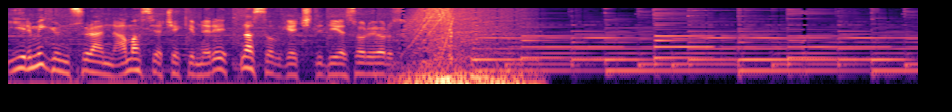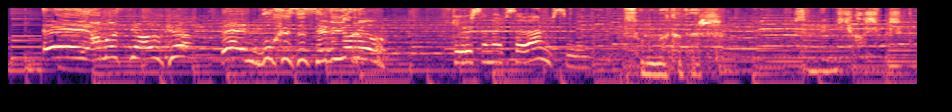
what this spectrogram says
20 gün süren Amasya çekimleri nasıl geçti diye soruyoruz. Ey Amasya halkı! Ben bu kızı seviyorum. Gelirsen hep sever misin beni? Sonuna kadar. Sen benim iki karşıma çıktın.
